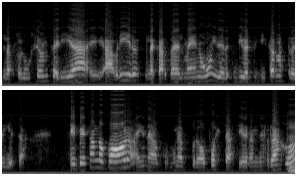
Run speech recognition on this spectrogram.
la solución sería eh, abrir la carta del menú y diversificar nuestra dieta. Empezando por, hay una, una propuesta hacia grandes rasgos,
